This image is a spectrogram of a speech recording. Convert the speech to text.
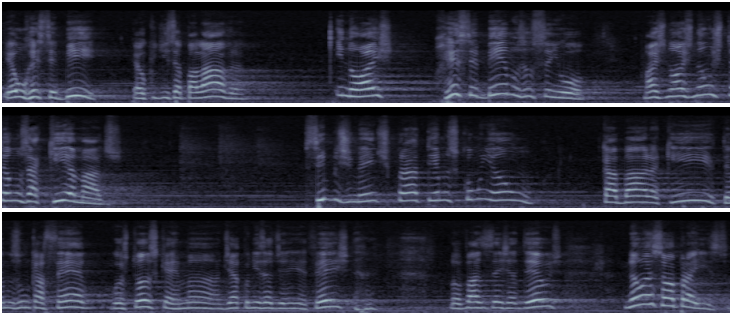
eu o recebi, é o que diz a palavra, e nós recebemos o Senhor, mas nós não estamos aqui, amados, simplesmente para termos comunhão. Acabar aqui, temos um café gostoso que a irmã Diaconisa fez, louvado seja Deus. Não é só para isso.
